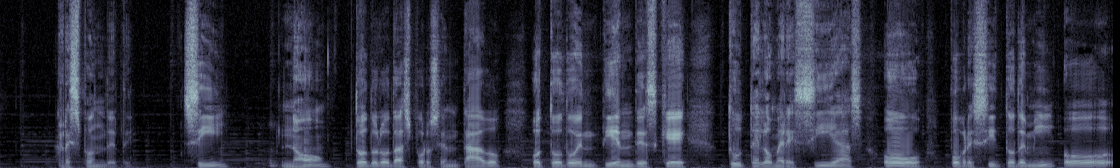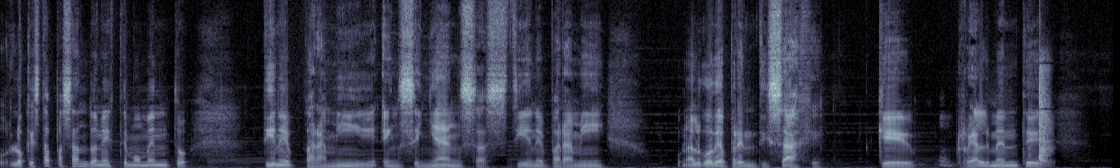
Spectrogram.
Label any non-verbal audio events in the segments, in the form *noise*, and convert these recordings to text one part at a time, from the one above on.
Respóndete. Sí, no, todo lo das por sentado o todo entiendes que tú te lo merecías o pobrecito de mí o lo que está pasando en este momento tiene para mí enseñanzas, tiene para mí un algo de aprendizaje que realmente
